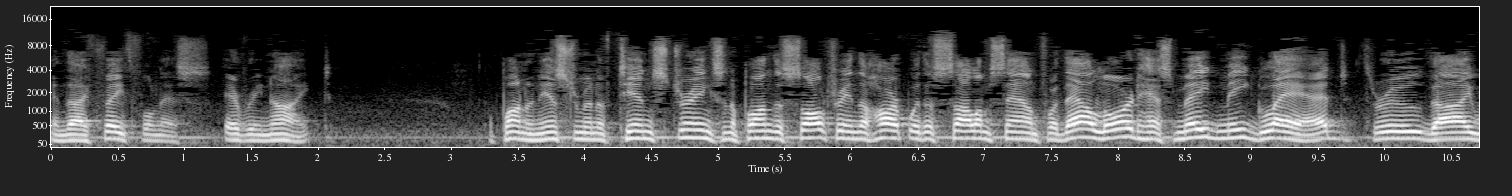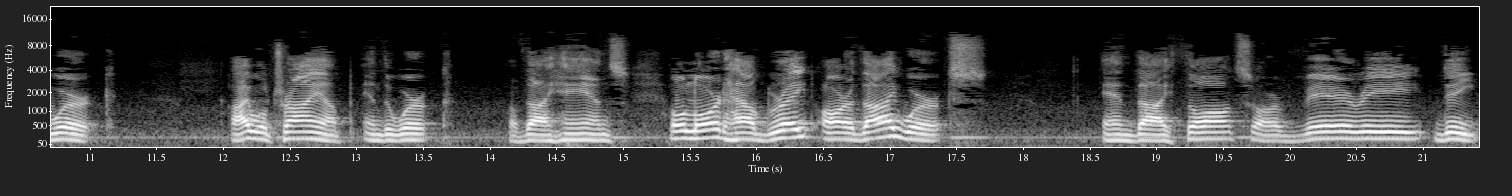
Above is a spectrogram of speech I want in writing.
and thy faithfulness every night. Upon an instrument of ten strings, and upon the psaltery and the harp with a solemn sound. For thou, Lord, hast made me glad through thy work. I will triumph in the work of thy hands. O Lord, how great are thy works, and thy thoughts are very deep.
